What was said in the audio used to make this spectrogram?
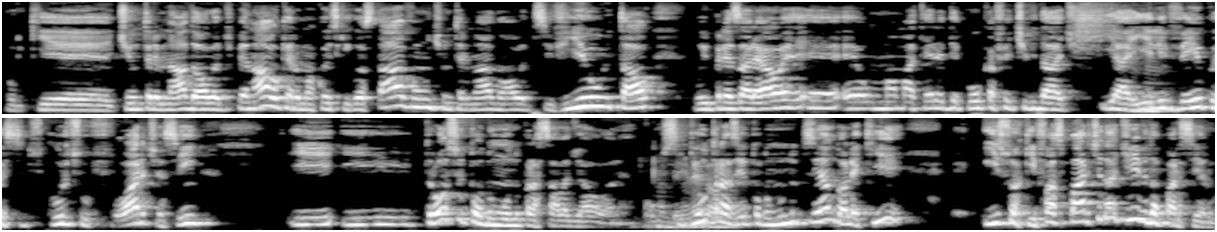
Porque tinham terminado a aula de penal, que era uma coisa que gostavam, tinham terminado a aula de civil e tal. O empresarial é, é, é uma matéria de pouca afetividade. E aí uhum. ele veio com esse discurso forte, assim, e, e trouxe todo mundo para a sala de aula, né? É Conseguiu trazer todo mundo dizendo, olha aqui, isso aqui faz parte da dívida, parceiro.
